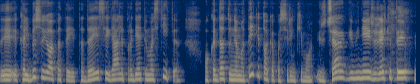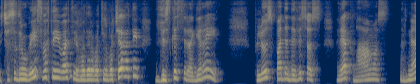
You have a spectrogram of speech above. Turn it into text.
tai kalbi su juo apie tai, tada jisai gali pradėti mąstyti. O kada tu nematai kitokio pasirinkimo ir čia giminiai, žiūrėkit taip, ir čia su draugais, va tai, va, ir va dar, va, ir va čia, va taip, viskas yra gerai. Plus padeda visos reklamos, ar ne?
